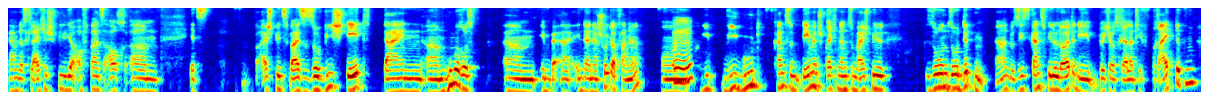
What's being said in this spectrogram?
wir haben das gleiche Spiel ja oftmals auch ähm, jetzt beispielsweise so, wie steht dein ähm, Humerus ähm, in, äh, in deiner Schulterpfanne und mhm. wie, wie gut kannst du dementsprechend dann zum Beispiel so und so dippen. Ja? Du siehst ganz viele Leute, die durchaus relativ breit dippen.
